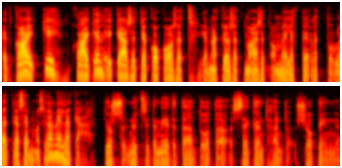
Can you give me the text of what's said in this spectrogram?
et kaikki, kaiken ikäiset ja kokoiset ja näköiset naiset on meille tervetulleet ja semmoisia meillä käy. Jos nyt sitten mietitään tuota second hand shopping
